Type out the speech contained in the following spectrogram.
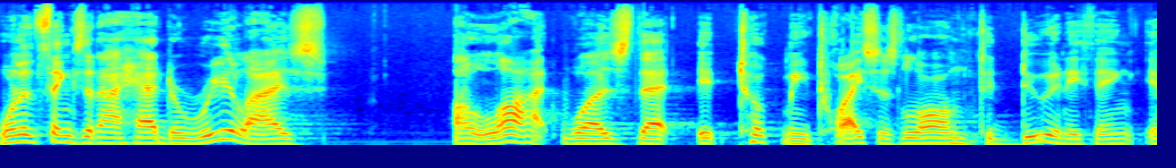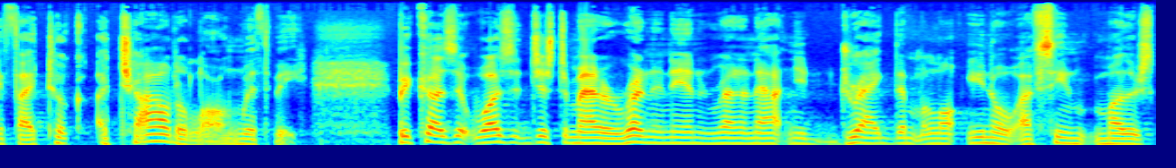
one of the things that I had to realize a lot was that it took me twice as long to do anything if I took a child along with me. Because it wasn't just a matter of running in and running out and you drag them along. You know, I've seen mothers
